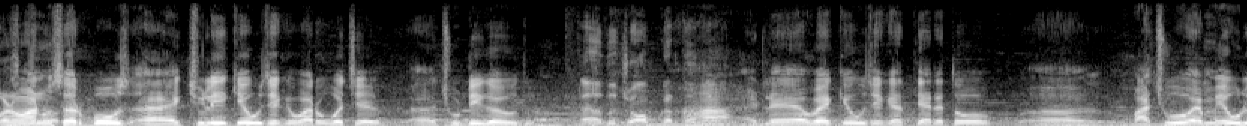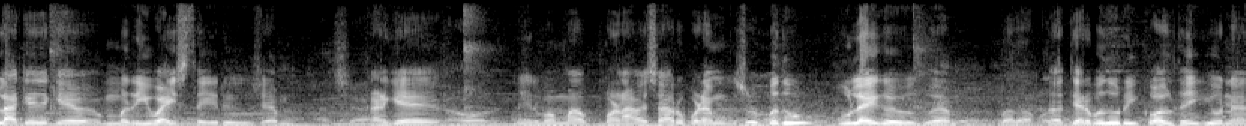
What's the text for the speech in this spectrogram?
ભણવાનું સર બહુ એકચ્યુઅલી કેવું છે કે મારું વચ્ચે છૂટી ગયું હતું? ના તું જોબ કરતો હા એટલે હવે કેવું છે કે અત્યારે તો પાછું એમ એવું લાગે છે કે રિવાઇઝ થઈ રહ્યું છે એમ. કારણ કે નિર્મમમાં ભણાવે સારું પણ એમ શું બધું ભૂલાઈ ગયું હતું એમ. બરાબર. અત્યારે બધું રિકોલ થઈ ગયું ને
